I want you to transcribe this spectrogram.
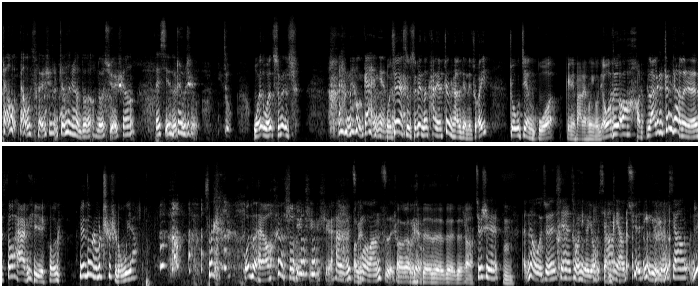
但我但我觉得是真的是很多很多学生在写的时候是我我随便，没有概念。我现在是随便能看见正常的简历，说哎，周建国给你发了一封邮件，我就哦好来了个正常的人，so happy，因为都是什么吃屎的乌鸦，所以我怎 hell？是是是，还有什么 寂寞王子什么 OK 的 OK，对对对对啊，就是，嗯，那我觉得现在从你的邮箱，你要确定你的邮箱，就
